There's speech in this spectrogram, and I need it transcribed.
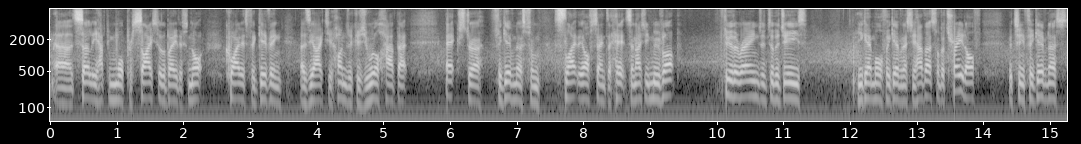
Uh, certainly you have to be more precise with the blade. It's not quite as forgiving as the i200 because you will have that extra forgiveness from slightly off center hits and as you move up through the range into the G's you get more forgiveness. You have that sort of trade-off between forgiveness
